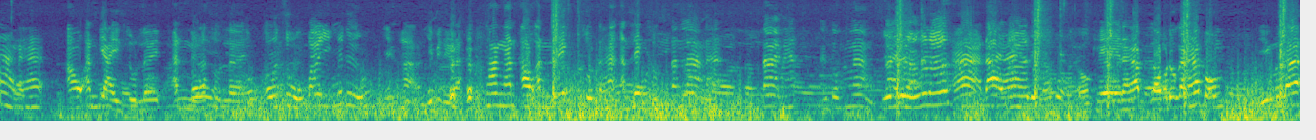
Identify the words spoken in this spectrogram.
มากนะฮะเอาอันใหญ่สุดเลยอันเหนือสุดเลย เอามันสูงไปยิงไม่ถึง ยิงอะยิงไม่ถึงนะถ้างั้นเอาอันเล็กสุดนะฮะ อันเล็กสุดด้านล่างนะฮะ ได้ไหมฮะไอตัวข้างล่างเหลืองๆนะ อ่า ได้นะได้ดิครับผม โอเคนะครับ เรามาดูกันนะครับผม ยิงดูแล้ว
